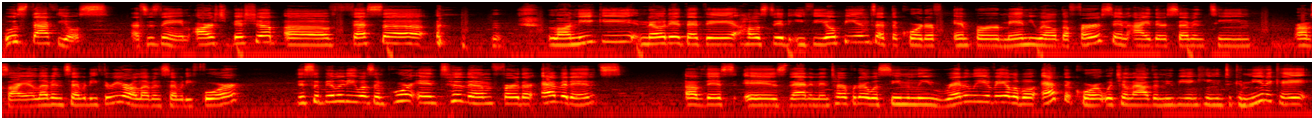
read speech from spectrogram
Eustathios, that's his name, Archbishop of Thessaloniki, noted that they hosted Ethiopians at the court of Emperor Manuel I in either 17, or I'm sorry, 1173 or 1174. This ability was important to them. Further evidence of this is that an interpreter was seemingly readily available at the court, which allowed the Nubian king to communicate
